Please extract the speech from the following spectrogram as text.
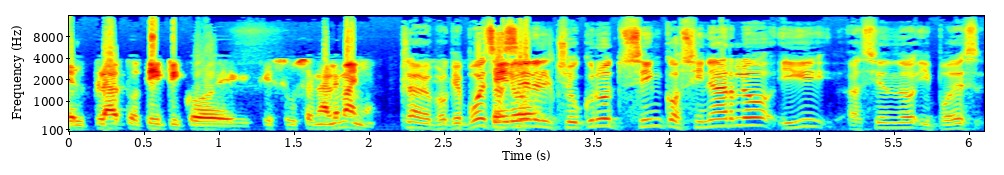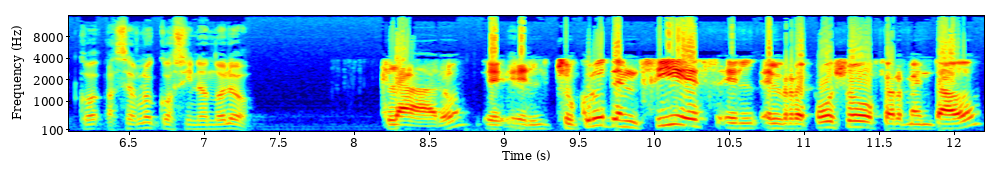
el plato típico de- que se usa en Alemania. Claro, porque Pero- hacer el chucrut sin cocinarlo y haciendo y podés co- hacerlo cocinándolo. Claro, eh, el chucrut en sí es el, el repollo fermentado,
